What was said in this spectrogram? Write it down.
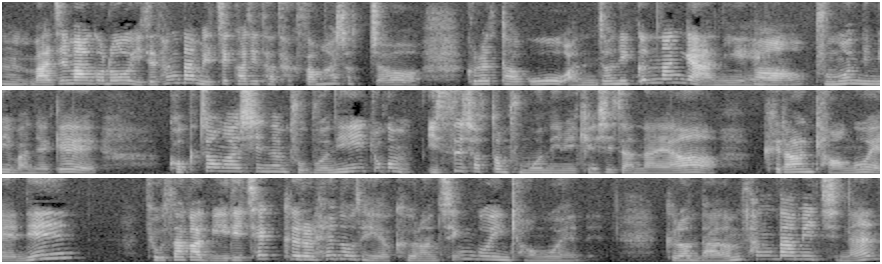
음, 마지막으로 이제 상담 일지까지 다 작성하셨죠. 그렇다고 완전히 끝난 게 아니에요. 어, 부모님이 만약에 걱정하시는 부분이 조금 있으셨던 부모님이 계시잖아요. 그런 경우에는 교사가 미리 체크를 해놓으세요. 그런 친구인 경우에는. 그런 다음 상담이 지난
